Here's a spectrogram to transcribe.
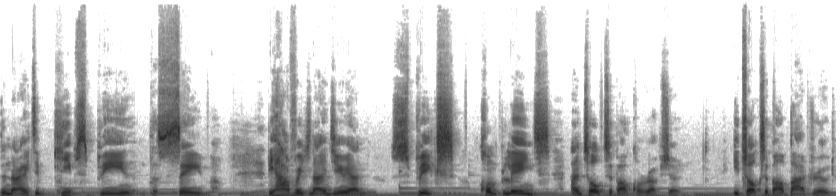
The narrative keeps being the same. The average Nigerian speaks, complains, and talks about corruption. He talks about bad road.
